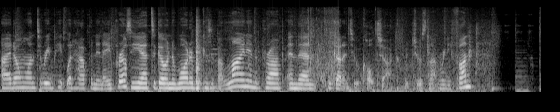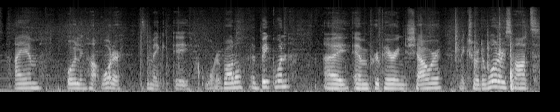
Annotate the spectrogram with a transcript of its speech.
I don't want to repeat what happened in April. So he had to go in the water because of a line in the prop and then he got into a cold shock, which was not really fun. I am boiling hot water to make a hot water bottle, a big one. I am preparing the shower, make sure the water is hot.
